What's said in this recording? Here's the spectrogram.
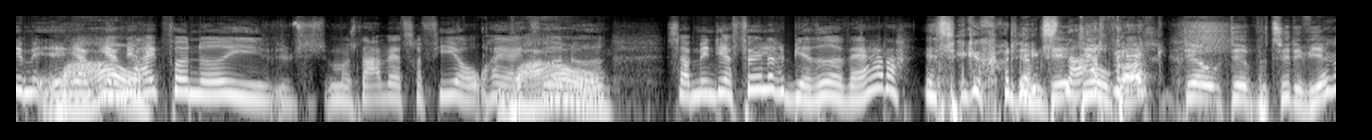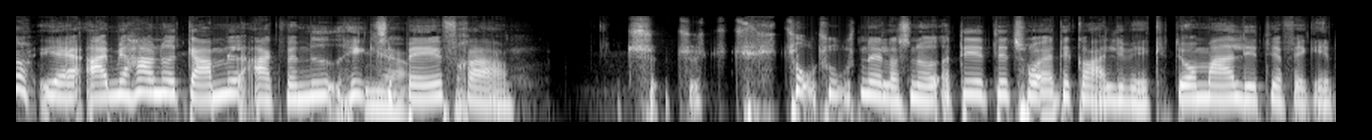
det, wow. jeg, jeg, jeg har ikke fået noget i, må snart være 3-4 år, har jeg Wow. ikke fået noget. Så, men jeg føler, det bliver ved at være der. Jeg tænker godt, det Jamen, det, det er jo væk. godt. Det er jo, det er jo på til, det virker. Ja, ej, men jeg har noget gammel akvamid helt Ja. tilbage fra t- t- t- 2000 eller sådan noget, og det, det tror jeg, det går aldrig væk. Det var meget lidt, jeg fik ind.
